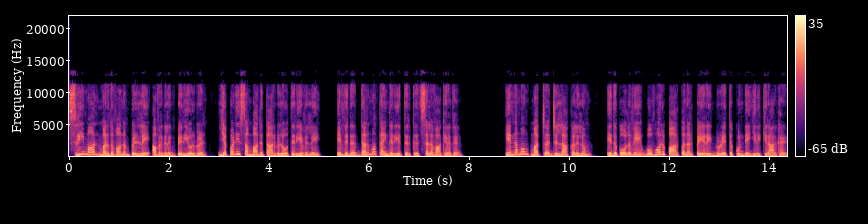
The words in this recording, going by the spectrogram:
ஸ்ரீமான் மருதவானம் பிள்ளை அவர்களின் பெரியோர்கள் எப்படி சம்பாதித்தார்களோ தெரியவில்லை இவ்வித தர்ம கைங்கரியத்திற்கு செலவாகிறது. இன்னமும் மற்ற ஜில்லாக்களிலும் இதுபோலவே ஒவ்வொரு பார்ப்பனர் பெயரை நுழைத்துக் கொண்டே இருக்கிறார்கள்.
